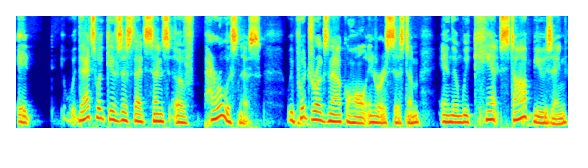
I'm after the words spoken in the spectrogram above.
it that's what gives us that sense of powerlessness. We put drugs and alcohol into our system and then we can't stop using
